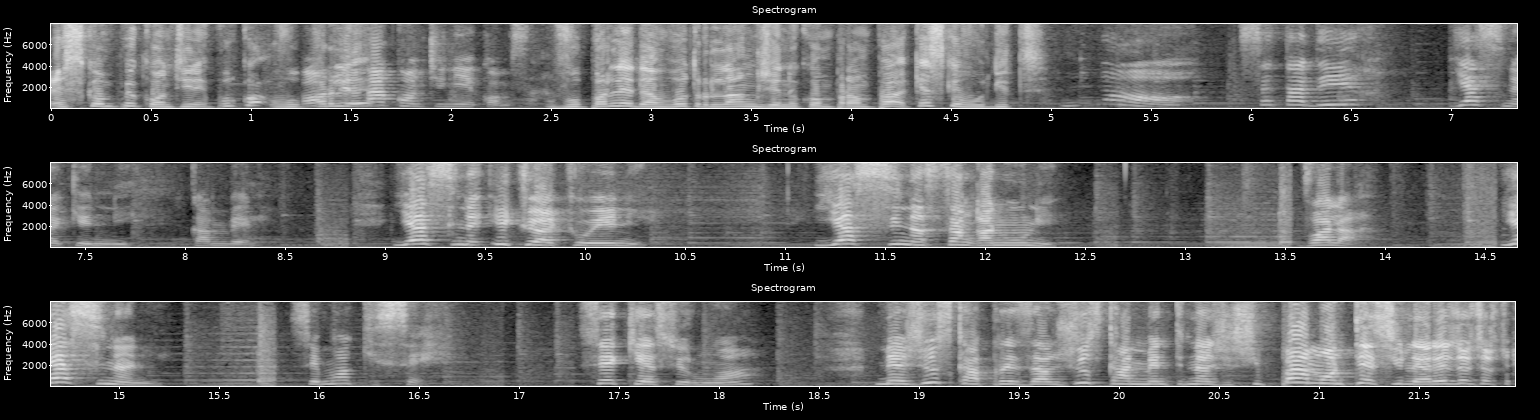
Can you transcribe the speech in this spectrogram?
Est-ce qu'on peut continuer? Pourquoi vous on ne parlez peut pas continuer comme ça. Vous parlez dans votre langue, je ne comprends pas. Qu'est-ce que vous dites? Non, c'est-à-dire, Yasina Kenni, Campbell. Yasina Ikuakoeni. Yasina Sanganuni. Voilà. Yasina ni. C'est moi qui sais. Ce qui est sur moi. Mais jusqu'à présent, jusqu'à maintenant, je ne suis pas monté sur les réseaux sociaux.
